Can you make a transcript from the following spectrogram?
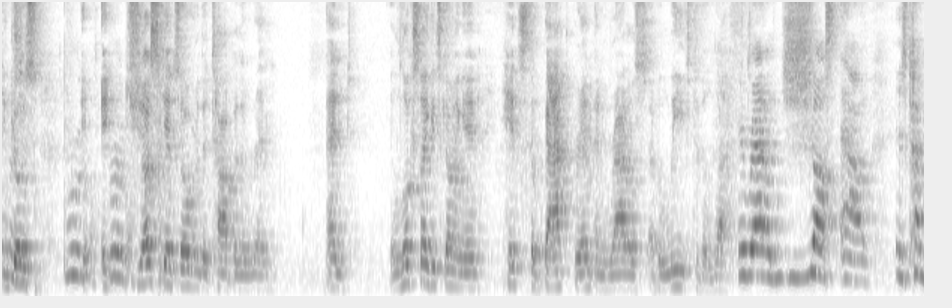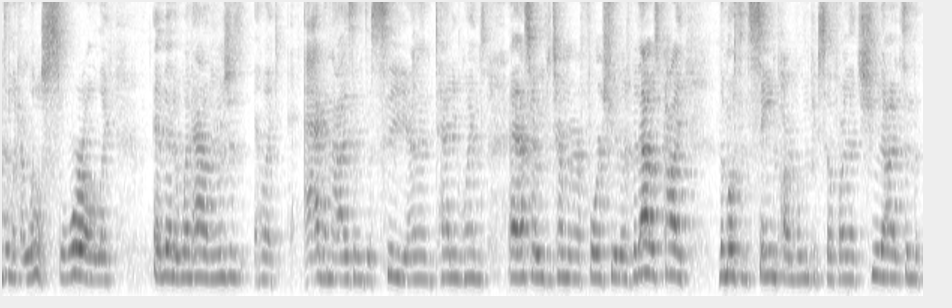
it was goes- brutal, it, brutal. it just gets over the top of the rim, and it looks like it's going in, hits the back rim and rattles, I believe, to the left. It rattled just out. It was kind of like a little swirl, like and then it went out, and it was just like agonizing to see. And then Teddy wins, and that's how we determine our four shooters. But that was probably the most insane part of Olympics so far. That shootout, it's in the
